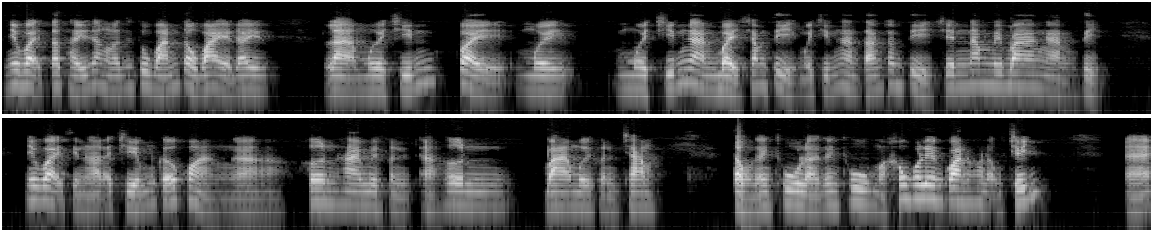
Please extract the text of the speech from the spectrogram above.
Như vậy ta thấy rằng là doanh thu bán tàu bay ở đây là 19,10 19.700 tỷ 19.800 tỷ trên 53.000 tỷ. Như vậy thì nó đã chiếm cỡ khoảng ờ, hơn 20 phần à, hơn 30 phần trăm tổng doanh thu là doanh thu mà không có liên quan đến hoạt động chính. Đấy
